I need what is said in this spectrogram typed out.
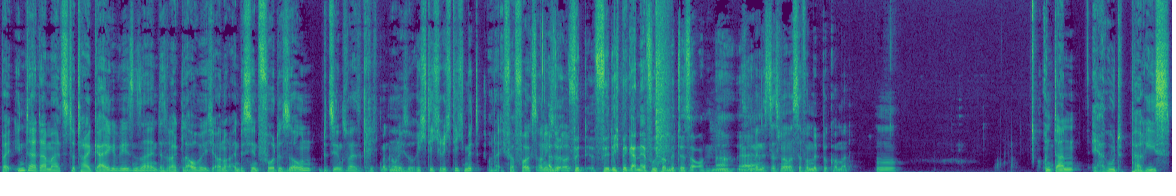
bei Inter damals total geil gewesen sein. Das war, glaube ich, auch noch ein bisschen vor the Zone, beziehungsweise kriegt man auch hm. nicht so richtig, richtig mit. Oder ich verfolge es auch nicht also so doll. Für, für dich begann der Fußball mit the Zone, ne? Ja, Zumindest, dass man was davon mitbekommen hat. Hm. Und dann, ja gut, Paris.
